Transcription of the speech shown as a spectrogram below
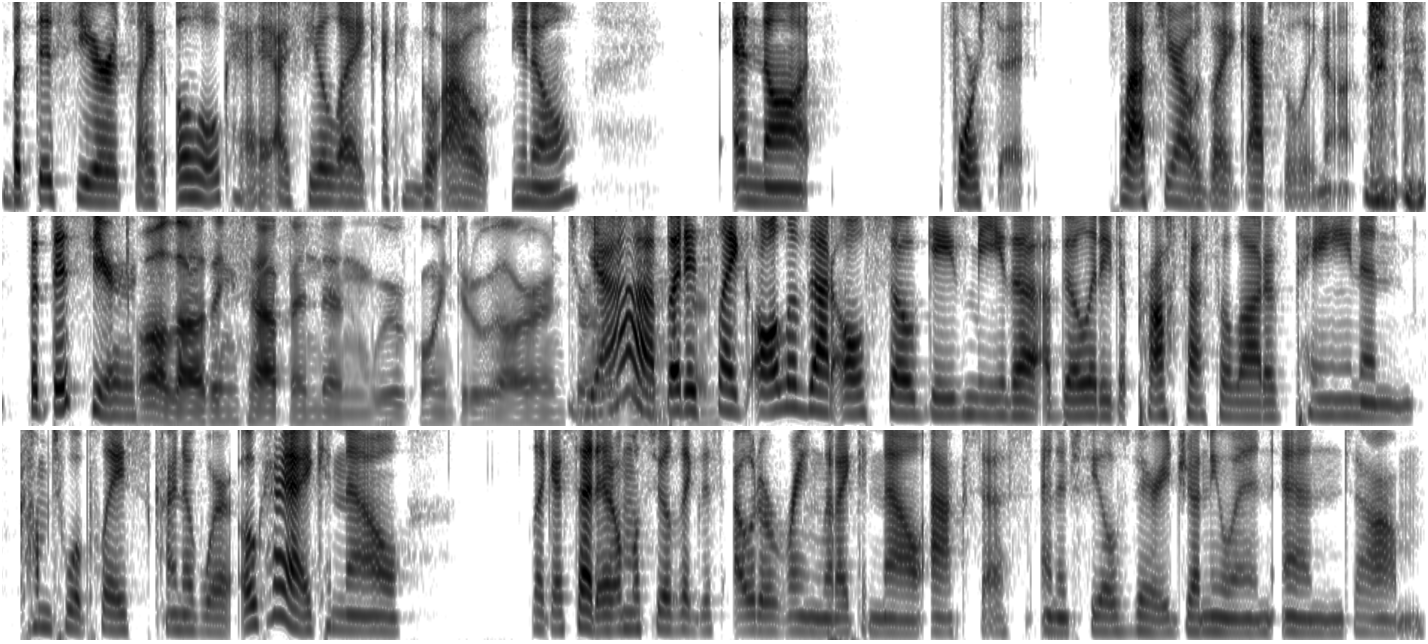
But this year it's like, oh, okay, I feel like I can go out, you know, and not force it. Last year I was like, absolutely not. but this year, Well, a lot of things happened, and we were going through our internal. yeah, but it's like all of that also gave me the ability to process a lot of pain and come to a place kind of where, okay, I can now, like I said, it almost feels like this outer ring that I can now access, and it feels very genuine, and um,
